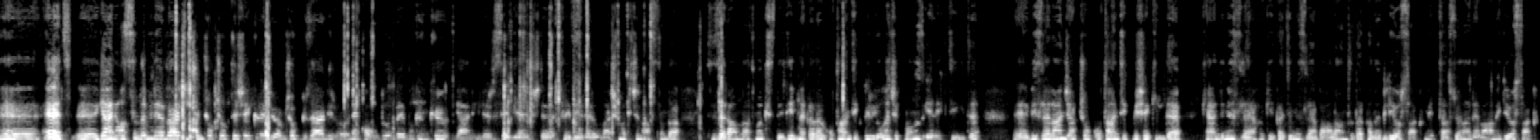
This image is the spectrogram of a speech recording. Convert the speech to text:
Ee, evet, e, yani aslında Münevver için çok çok teşekkür ediyorum. Çok güzel bir örnek oldu ve bugünkü yani ileri seviye işte seviyelere ulaşmak için aslında sizlere anlatmak istediğim ne kadar otantik bir yola çıkmamız gerektiğiydi. Ee, bizler ancak çok otantik bir şekilde kendimizle, hakikatimizle bağlantıda kalabiliyorsak, meditasyona devam ediyorsak,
